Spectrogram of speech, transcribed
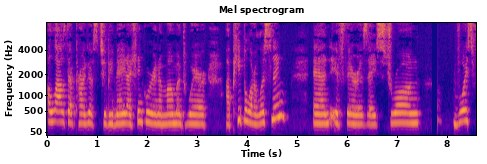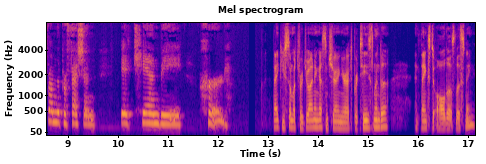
allows that progress to be made. I think we're in a moment where uh, people are listening. And if there is a strong voice from the profession, it can be heard. Thank you so much for joining us and sharing your expertise, Linda. And thanks to all those listening.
